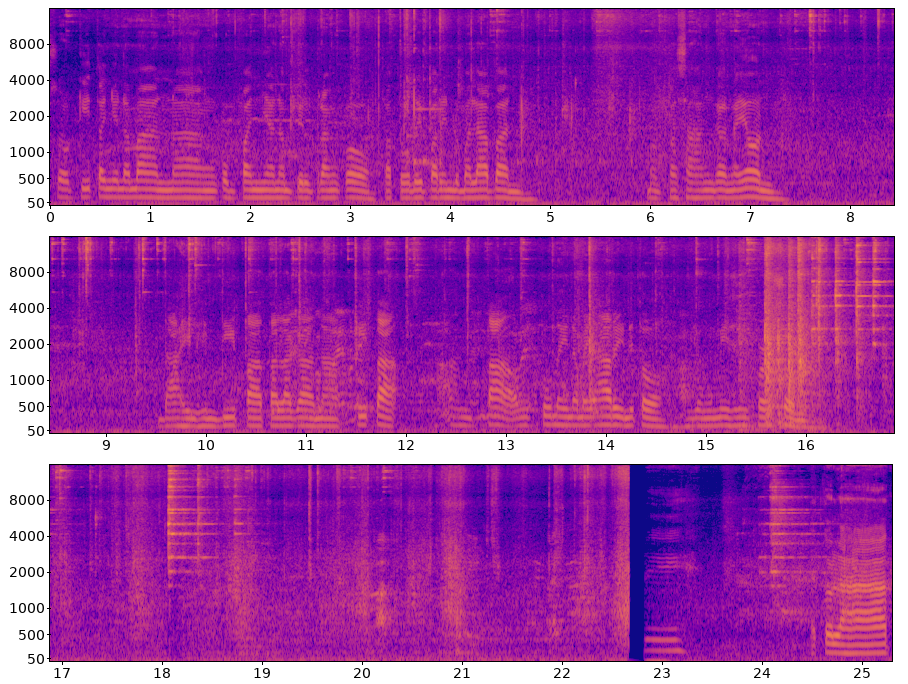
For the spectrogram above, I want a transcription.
So kita nyo naman ng kumpanya ng Piltrangco patuloy pa rin lumalaban. Magpasa hanggang ngayon. Dahil hindi pa talaga nakita ang taong tunay na may-ari nito yung missing person ito lahat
